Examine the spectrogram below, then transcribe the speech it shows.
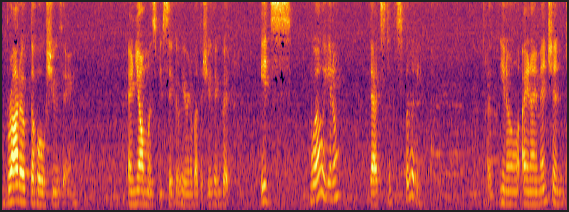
brought up the whole shoe thing. And y'all must be sick of hearing about the shoe thing, but it's, well, you know, that's the disability. Uh, you know, and I mentioned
